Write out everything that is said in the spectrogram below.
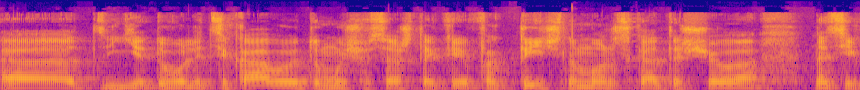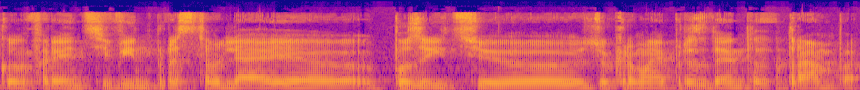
е, є доволі цікавою, тому що все ж таки фактично можна сказати, що на цій конференції він представляє позицію, зокрема і президента Трампа.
